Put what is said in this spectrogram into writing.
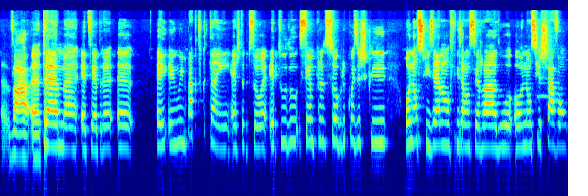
a vá, a trama, etc. Uh, é, é, o impacto que tem esta pessoa é tudo sempre sobre coisas que ou não se fizeram ou fizeram-se errado ou não se achavam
